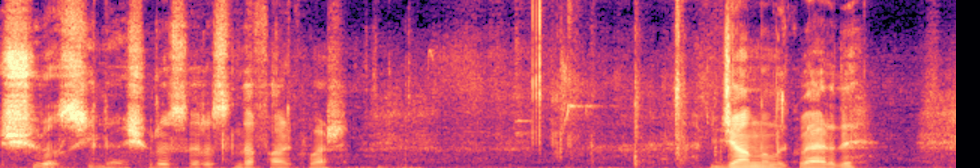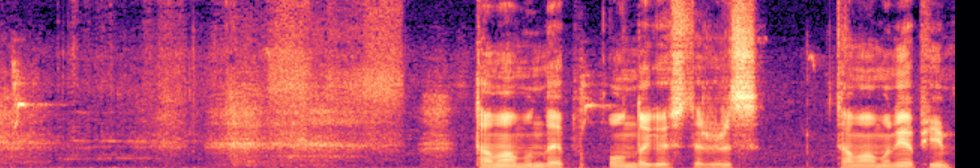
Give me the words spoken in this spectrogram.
şurasıyla şurası arasında fark var. Canlılık verdi. Tamamını da yapıp onu da gösteririz. Tamamını yapayım.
